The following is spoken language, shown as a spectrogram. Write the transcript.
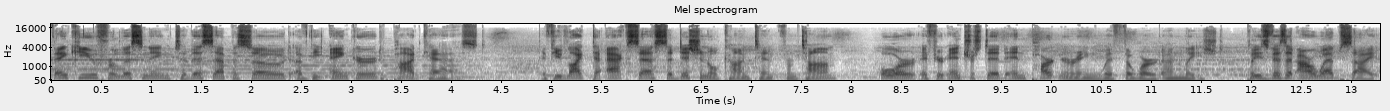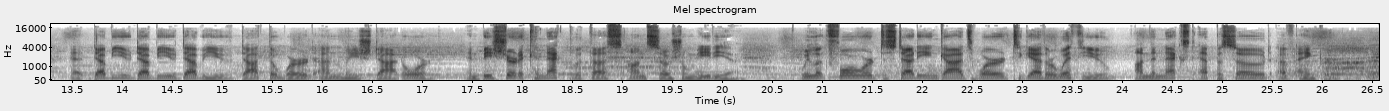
Thank you for listening to this episode of the Anchored Podcast. If you'd like to access additional content from Tom, or if you're interested in partnering with The Word Unleashed, please visit our website at www.thewordunleashed.org and be sure to connect with us on social media. We look forward to studying God's Word together with you on the next episode of Anchored.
